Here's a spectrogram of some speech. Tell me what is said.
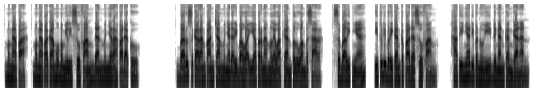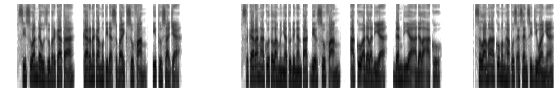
Mengapa? Mengapa kamu memilih Su Fang dan menyerah padaku? Baru sekarang Pancang menyadari bahwa ia pernah melewatkan peluang besar. Sebaliknya, itu diberikan kepada Su Fang. Hatinya dipenuhi dengan keengganan. Sisuan Dauzu berkata, karena kamu tidak sebaik Su Fang, itu saja. Sekarang aku telah menyatu dengan takdir Su Fang, aku adalah dia, dan dia adalah aku. Selama aku menghapus esensi jiwanya,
